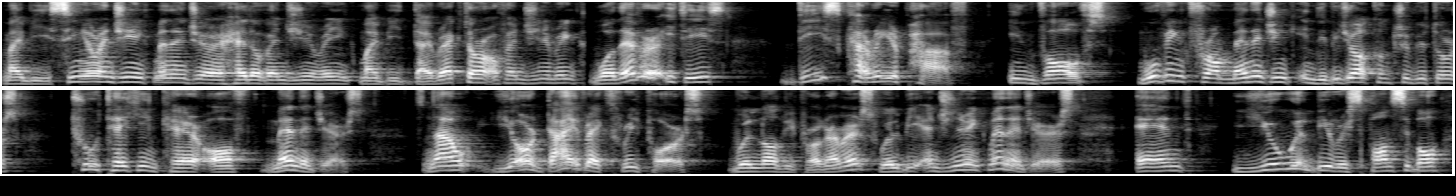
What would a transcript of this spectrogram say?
Might be senior engineering manager, head of engineering, might be director of engineering, whatever it is, this career path involves moving from managing individual contributors to taking care of managers. So now your direct reports will not be programmers, will be engineering managers, and you will be responsible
